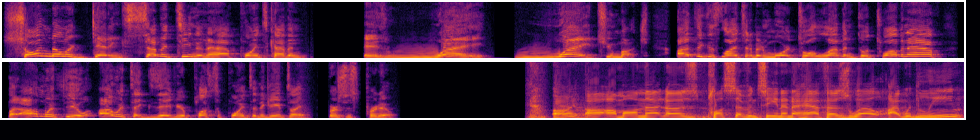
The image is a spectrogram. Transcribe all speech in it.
Sean Miller getting 17 and a half points, Kevin, is way, way too much. I think this line should have been more to 11 to a 12 and a half, but I'm with you. I would take Xavier plus the points in the game tonight versus Purdue. All right. Uh, I'm on that as plus 17 and a half as well. I would lean.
